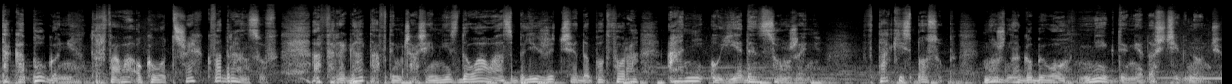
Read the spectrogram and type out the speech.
Taka pogoń trwała około trzech kwadransów, a fregata w tym czasie nie zdołała zbliżyć się do potwora ani o jeden sążeń. W taki sposób można go było nigdy nie doścignąć.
